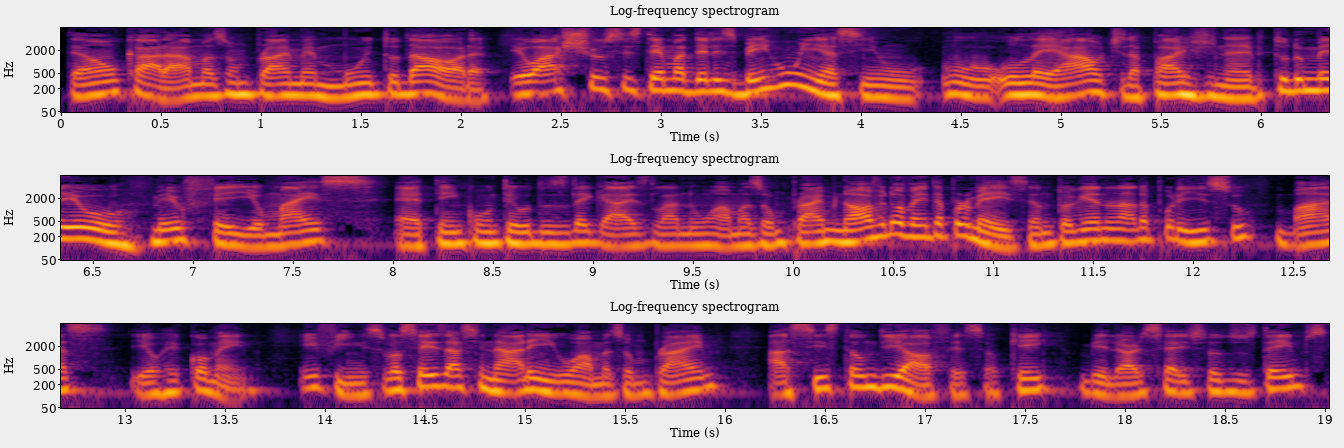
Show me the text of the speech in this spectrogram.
Então, cara, Amazon Prime é muito da hora. Eu acho o sistema deles bem ruim, assim, o, o, o layout da página é tudo meio, meio feio, mas é, tem conteúdos legais lá no Amazon Prime, R$ 9,90 por mês. Eu não tô ganhando nada por isso, mas eu recomendo. Enfim, se vocês assinarem o Amazon Prime, assistam The Office, ok? Melhor série de todos os tempos.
